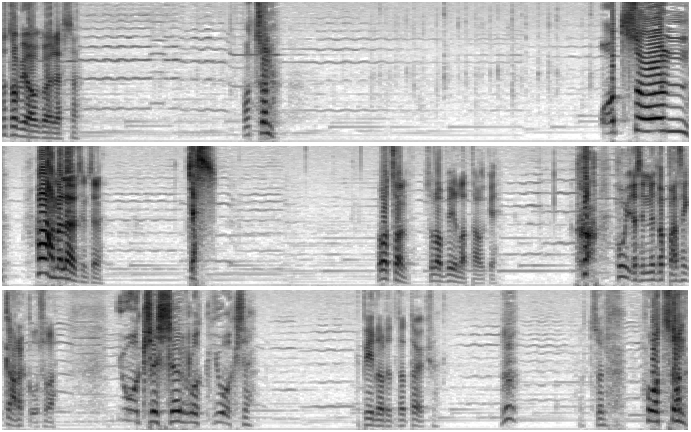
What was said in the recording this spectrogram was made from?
Sä tovi onko edessä. Watson! Watson! Ah, mä löysin sen! Yes! Watson, sulla on villat auki. Ha! Huijasin, nyt mä pääsen karkuun sua. Juokse, Sherlock, juokse! Ja piiloudutaan taakse. Watson, Watson!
